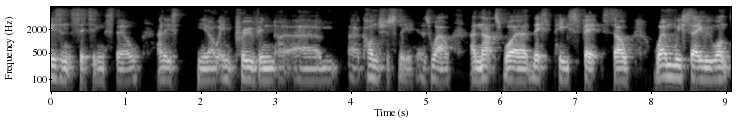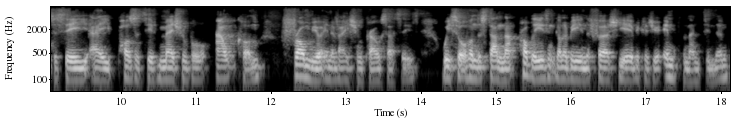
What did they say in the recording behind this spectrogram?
isn't sitting still and is you know improving uh, um, uh, consciously as well. And that's where this piece fits. So when we say we want to see a positive measurable outcome from your innovation processes. We sort of understand that probably isn't going to be in the first year because you're implementing them.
